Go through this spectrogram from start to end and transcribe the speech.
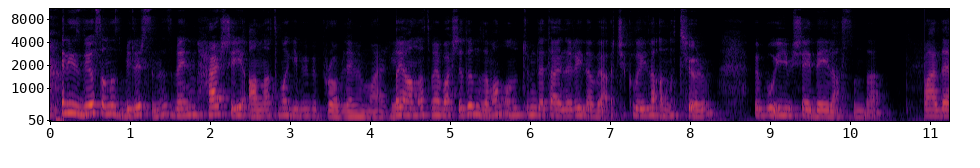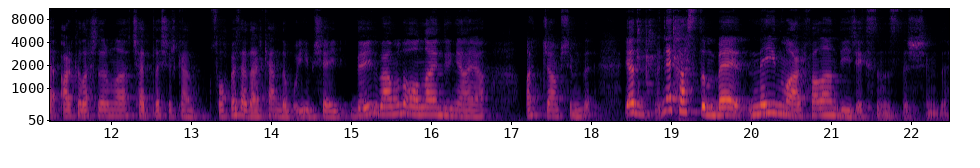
Beni izliyorsanız bilirsiniz benim her şeyi anlatma gibi bir problemim var. Olayı anlatmaya başladığım zaman onu tüm detaylarıyla ve açıklığıyla anlatıyorum. Ve bu iyi bir şey değil aslında. Normalde arkadaşlarımla chatleşirken, sohbet ederken de bu iyi bir şey değil. Ben bunu online dünyaya açacağım şimdi. Ya ne kastım be, neyin var falan diyeceksinizdir şimdi.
